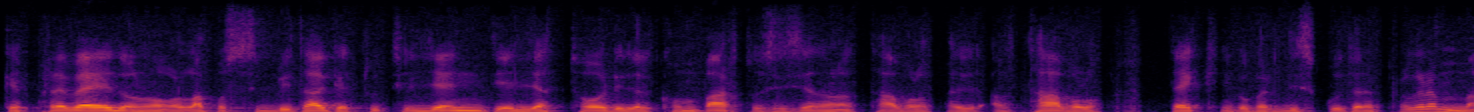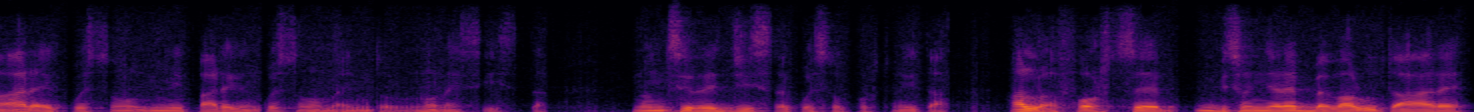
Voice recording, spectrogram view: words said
che prevedono la possibilità che tutti gli enti e gli attori del comparto si siedano al tavolo, al tavolo tecnico per discutere e programmare e questo mi pare che in questo momento non esista non si registra questa opportunità. Allora forse bisognerebbe valutare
